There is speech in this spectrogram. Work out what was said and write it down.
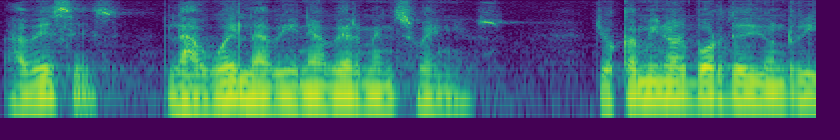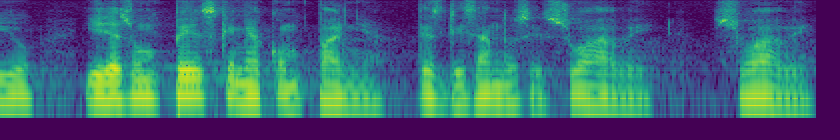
A veces, la abuela viene a verme en sueños. Yo camino al borde de un río y ella es un pez que me acompaña, deslizándose suave, suave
